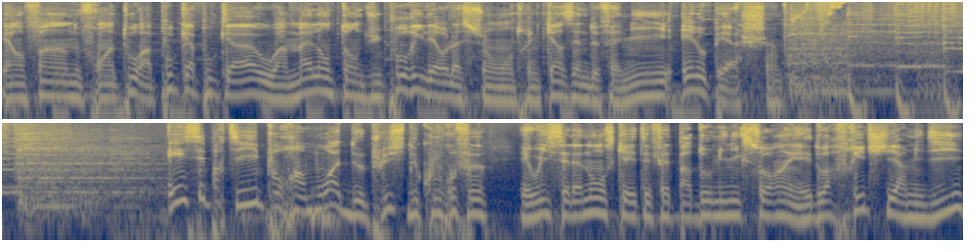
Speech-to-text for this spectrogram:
Et enfin, nous ferons un tour à Puka Puka où un malentendu pourrit les relations entre une quinzaine de familles et l'OPH. Et c'est parti pour un mois de plus de couvre-feu. Et oui, c'est l'annonce qui a été faite par Dominique Sorin et Edouard Fritsch hier midi.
